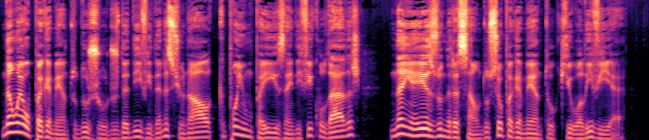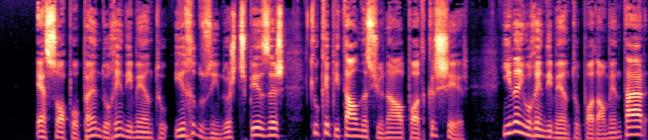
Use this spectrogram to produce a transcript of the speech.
Não é o pagamento dos juros da dívida nacional que põe um país em dificuldades, nem a exoneração do seu pagamento que o alivia. É só poupando o rendimento e reduzindo as despesas que o capital nacional pode crescer, e nem o rendimento pode aumentar,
